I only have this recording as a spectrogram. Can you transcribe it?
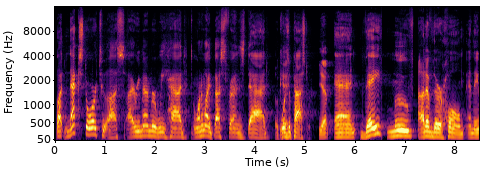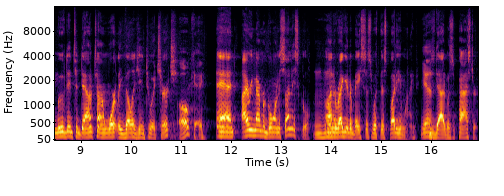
But next door to us, I remember we had one of my best friend's dad was a pastor. Yep. And they moved out of their home and they moved into downtown Wortley Village into a church. Okay. And I remember going to Sunday school mm-hmm. on a regular basis with this buddy of mine, Yeah. whose dad was a pastor.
